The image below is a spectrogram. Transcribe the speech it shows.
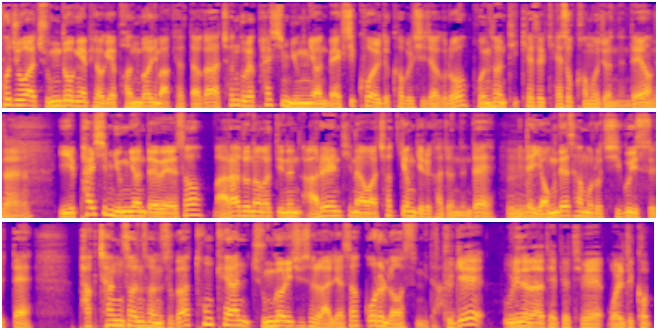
호주와 중동의 벽에 번번이 막혔다가 1986년 멕시코 월드컵을 시작으로 본선 티켓을 계속 거머쥐었는데요. 네. 이 86년 대회에서 마라도나가 뛰는 아르헨티나와 첫 경기를 가졌는데 이때 음. 0대 3으로 지고 있을 때 박창선 선수가 통쾌한 중거리 슛을 날려서 골을 넣었습니다. 그게 우리나라 대표팀의 월드컵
